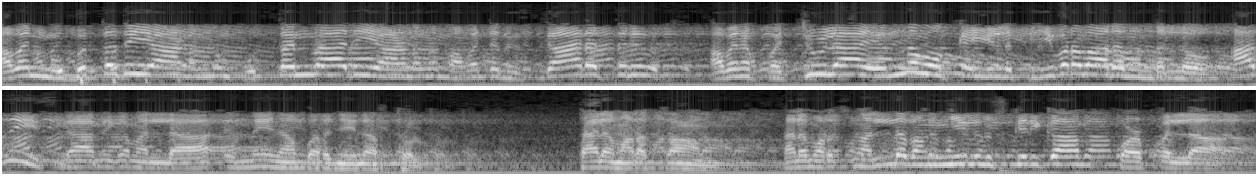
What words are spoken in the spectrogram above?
അവൻ മുബുദ്ധതയാണെന്നും പുത്തൻവാദിയാണെന്നും അവന്റെ നിസ്കാരത്തിന് അവനെ പറ്റൂല എന്നുമൊക്കെയുള്ള തീവ്രവാദമുണ്ടല്ലോ. അത് ഇസ്ലാമികമല്ല എന്നേ ഞാൻ പറഞ്ഞതിന് അർത്ഥമുള്ളൂ. തലമറക്കാം. തലമറച്ച് നല്ല ഭംഗിയിൽ നിസ്കരിക്കാം കുഴപ്പമില്ല.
